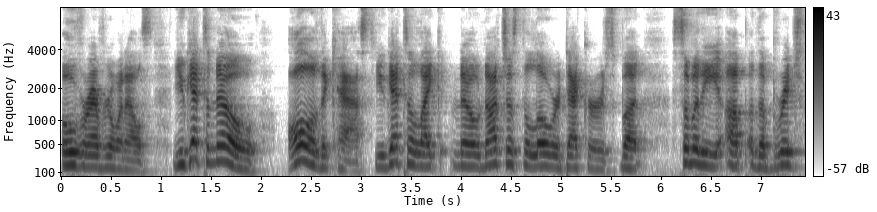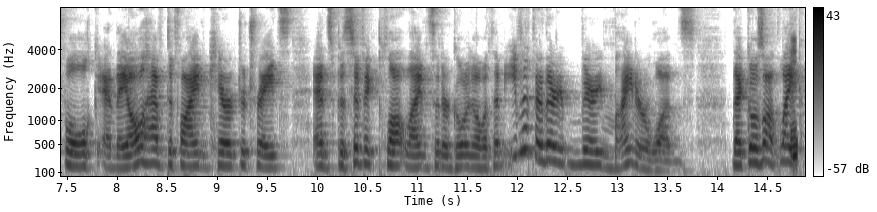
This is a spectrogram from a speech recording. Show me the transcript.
over everyone else. You get to know all of the cast. You get to like know not just the lower deckers, but some of the up the bridge folk, and they all have defined character traits and specific plot lines that are going on with them, even if they're very very minor ones. That goes on like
